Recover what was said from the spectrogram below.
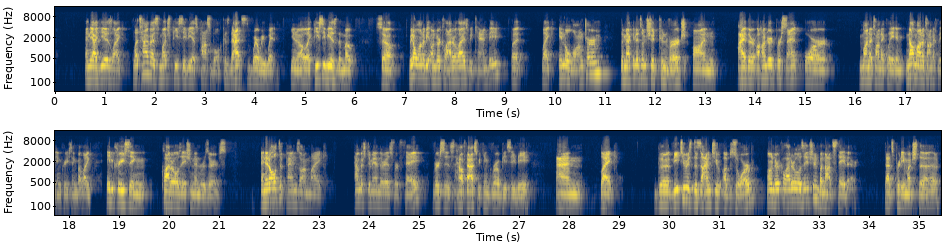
And the idea is like, let's have as much PCV as possible because that's where we win. You know, like PCV is the moat. So we don't want to be under collateralized. We can be, but like in the long term, the mechanism should converge on either 100% or monotonically, in, not monotonically increasing, but like increasing collateralization and reserves. And it all depends on like how much demand there is for Fei versus how fast we can grow PCV. And like the V2 is designed to absorb under collateralization, but not stay there. That's pretty much the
